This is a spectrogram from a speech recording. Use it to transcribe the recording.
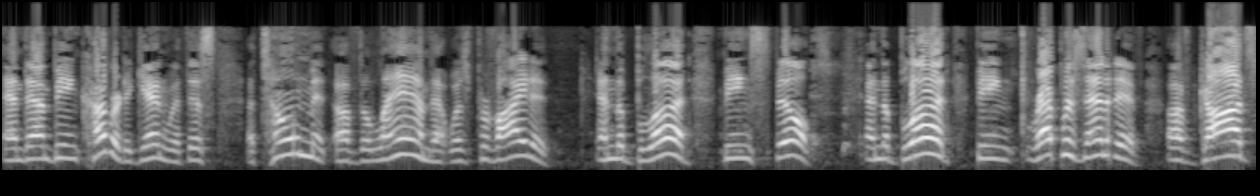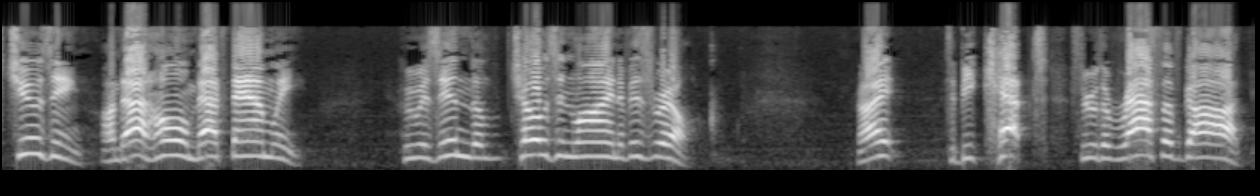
and them being covered again with this atonement of the lamb that was provided and the blood being spilt and the blood being representative of God's choosing on that home, that family who is in the chosen line of Israel right? To be kept through the wrath of God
